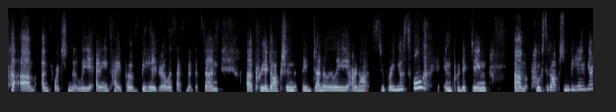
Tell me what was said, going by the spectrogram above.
um, unfortunately, any type of behavioral assessment that's done uh, pre adoption, they generally are not super useful in predicting um, post adoption behavior.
